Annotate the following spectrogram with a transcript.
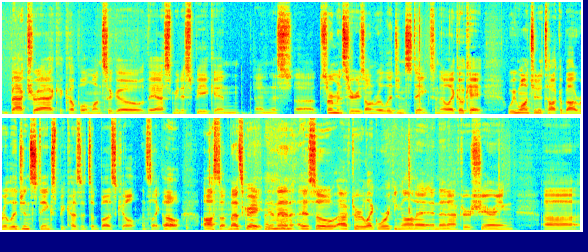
backtrack a couple of months ago, they asked me to speak in, in this uh, sermon series on religion stinks. And they're like, okay, we want you to talk about religion stinks because it's a buzzkill. It's like, oh, awesome, that's great. And then, uh, so after like working on it and then after sharing uh,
